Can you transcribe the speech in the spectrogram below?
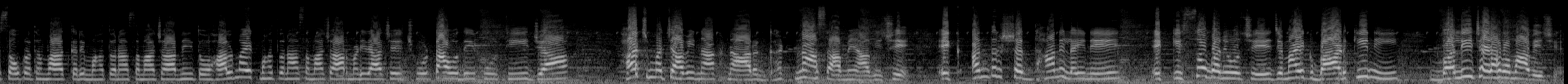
છીએ સૌપ્રથમ વાત કરી મહત્વના સમાચારની, તો હાલમાં એક મહત્વના સમાચાર મળી રહ્યા છે. છોટાઉદેપુરથી જ્યાં હચમચાવી નાખનાર ઘટના સામે આવી છે. એક અંધશ્રદ્ધાને લઈને એક કિસ્સો બન્યો છે, જેમાં એક બાળકીની બલી ચડાવવામાં આવી છે.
